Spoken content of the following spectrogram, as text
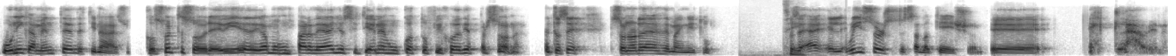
únicamente destinada a eso? Con suerte sobrevive, digamos, un par de años si tienes un costo fijo de 10 personas. Entonces, son órdenes de magnitud. O sea, el Resources Allocation eh, es clave.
